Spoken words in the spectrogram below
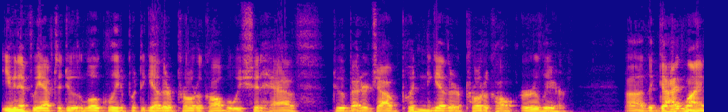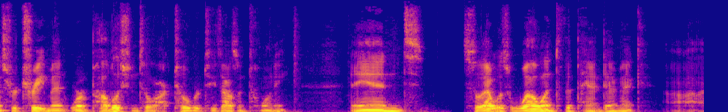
even if we have to do it locally to put together a protocol, but we should have do a better job putting together a protocol earlier. Uh, the guidelines for treatment weren't published until October 2020, and so that was well into the pandemic. Uh,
